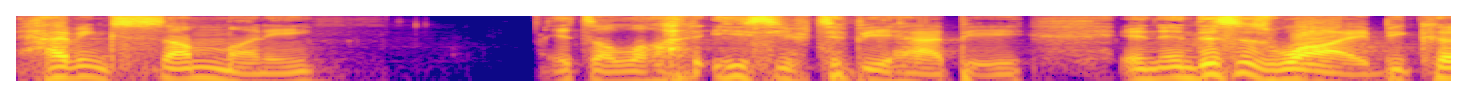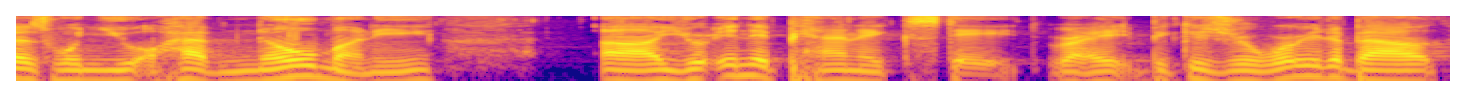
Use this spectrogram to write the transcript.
having some money, it's a lot easier to be happy. And and this is why because when you have no money, uh, you're in a panic state, right? Because you're worried about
